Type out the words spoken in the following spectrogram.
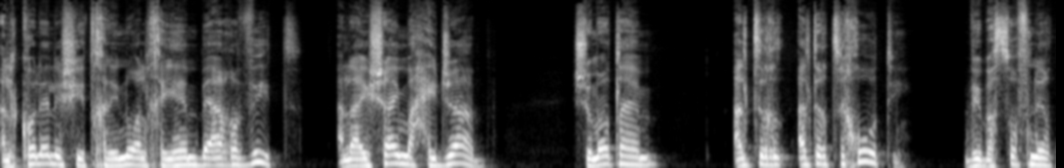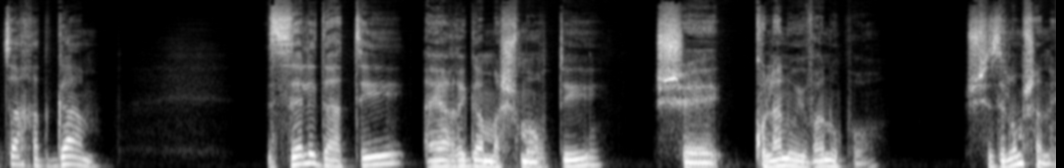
על כל אלה שהתחננו על חייהם בערבית, על האישה עם החיג'אב, שאומרת להם, אל, תר, אל תרצחו אותי, והיא בסוף נרצחת גם. זה לדעתי היה רגע משמעותי שכולנו הבנו פה, שזה לא משנה.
